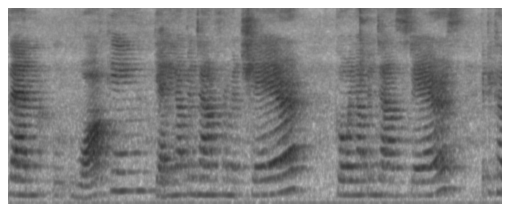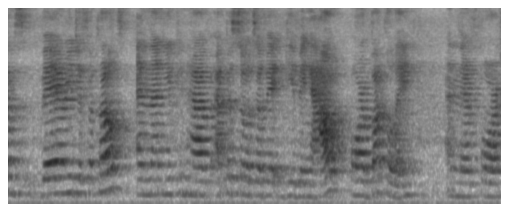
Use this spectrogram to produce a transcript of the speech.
then walking, getting up and down from a chair, going up and down stairs, it becomes very difficult and then you can have episodes of it giving out or buckling and therefore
